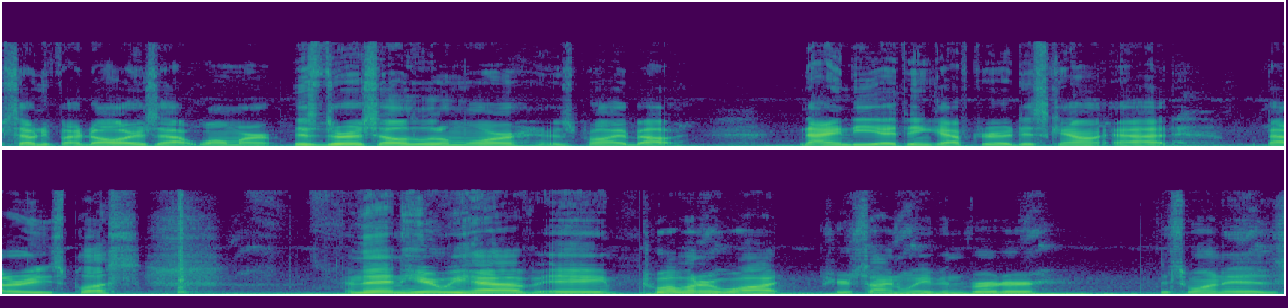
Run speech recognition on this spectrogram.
$75 at Walmart. This Duracell is a little more. It was probably about 90 I think after a discount at Batteries Plus. And then here we have a 1200 watt pure sine wave inverter. This one is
